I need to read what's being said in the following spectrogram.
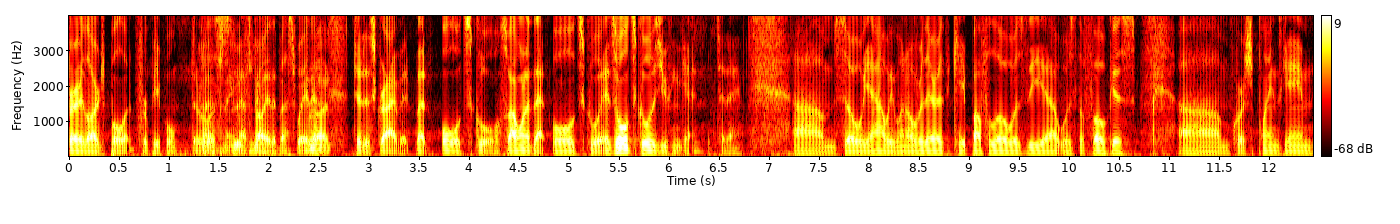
Very large bullet for people that are listening. That's probably the best way to, Right. to describe it. But old school. So I wanted that old school, as old school as you can get today. Um, so yeah, we went over there. The Cape Buffalo was the uh, was the focus. Um, of course, Plains game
